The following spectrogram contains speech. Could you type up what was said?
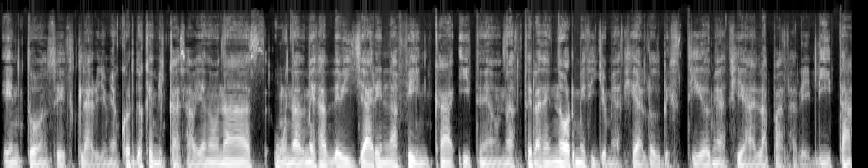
Entonces, claro, yo me acuerdo que en mi casa habían unas, unas mesas de billar en la finca y tenían unas telas enormes y yo me hacía los vestidos, me hacía la pasarelita.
